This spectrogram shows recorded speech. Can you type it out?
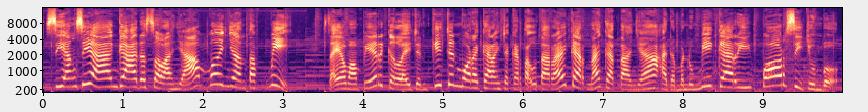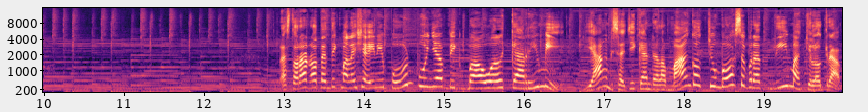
Siang-siang gak ada salahnya menyantap mie. Saya mampir ke Legend Kitchen Muara Karang Jakarta Utara karena katanya ada menu mie kari porsi jumbo. Restoran otentik Malaysia ini pun punya Big Bowl Kari Mie yang disajikan dalam mangkok jumbo seberat 5 kg.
